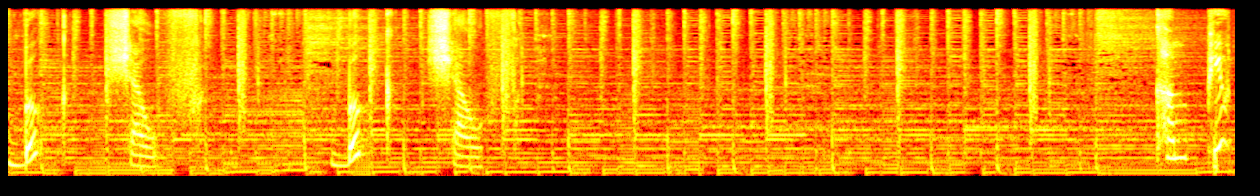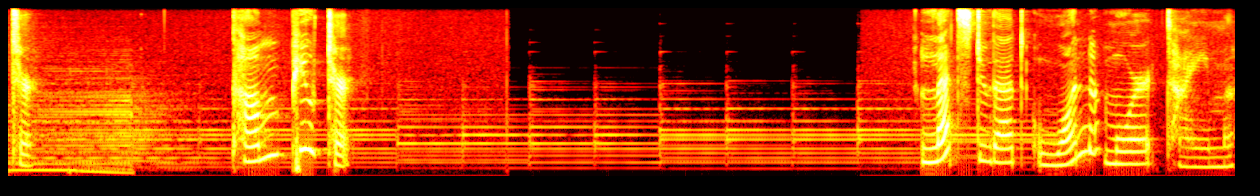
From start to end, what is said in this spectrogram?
Bookshelf Bookshelf. Computer. Computer. Let's do that one more time.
